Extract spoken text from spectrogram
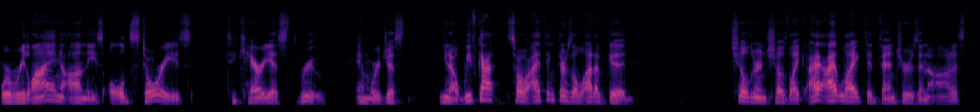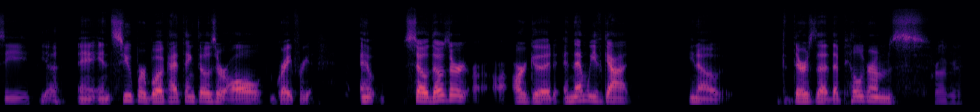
we're relying on these old stories to carry us through and we're just you know we've got so i think there's a lot of good children's shows like i i liked adventures in odyssey Yeah. and, and superbook i think those are all great for and so those are are, are good and then we've got you know there's the the pilgrims Progress.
